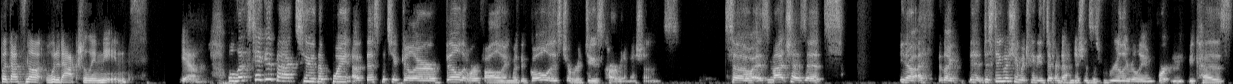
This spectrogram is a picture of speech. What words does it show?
But that's not what it actually means. Yeah. Well, let's take it back to the point of this particular bill that we're following, where the goal is to reduce carbon emissions. So, as much as it's you know, like distinguishing between these different definitions is really, really important because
